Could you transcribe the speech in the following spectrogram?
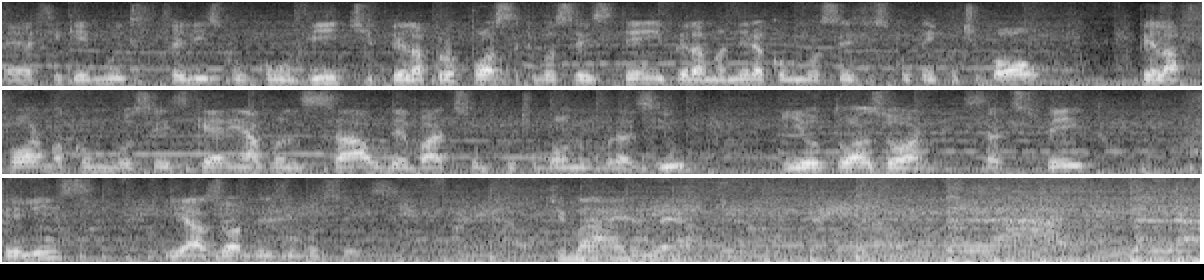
É, fiquei muito feliz com o convite, pela proposta que vocês têm, pela maneira como vocês discutem futebol, pela forma como vocês querem avançar o debate sobre futebol no Brasil. E eu estou às ordens, satisfeito, feliz e às ordens de vocês. Demais, André. the night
